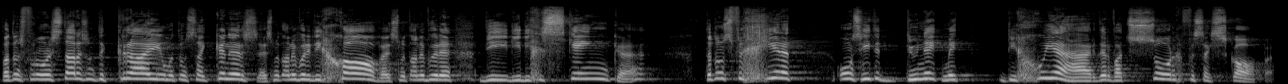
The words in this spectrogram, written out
wat ons veronderstel is om te kry omdat ons sy kinders is, met ander woorde die gawes, met ander woorde die die die geskenke, dat ons vergeet dat ons hier te doen het met die goeie herder wat sorg vir sy skape.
